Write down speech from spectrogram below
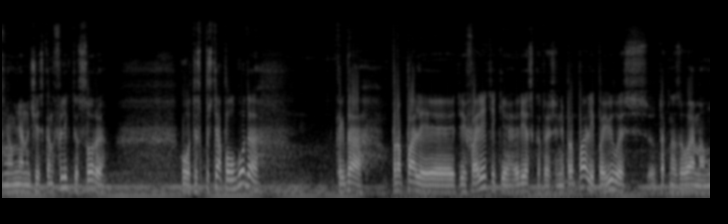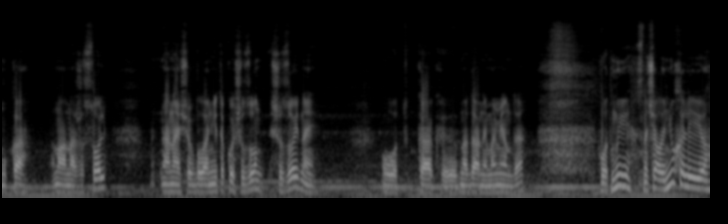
У меня начались конфликты, ссоры. Вот, и спустя полгода, когда пропали эти эйфоретики резко, то есть они пропали, и появилась так называемая мука. Ну, она же соль. Она еще была не такой шизон, шизоидной, вот, как на данный момент, да. Вот, мы сначала нюхали ее,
